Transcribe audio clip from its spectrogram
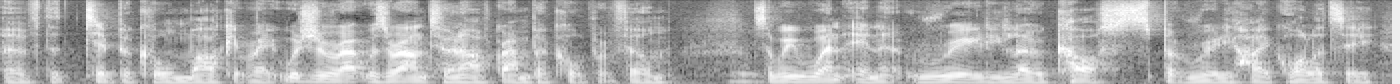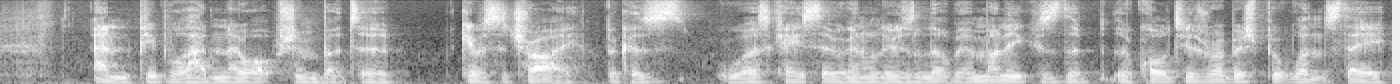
of the typical market rate, which was around two and a half grand per corporate film. Mm. So we went in at really low costs but really high quality, and people had no option but to give us a try because worst case they were going to lose a little bit of money because the, the quality is rubbish. But once they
